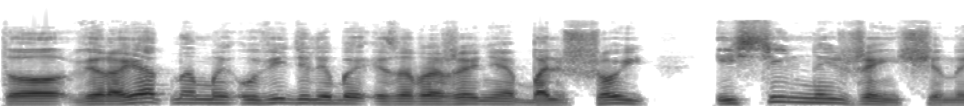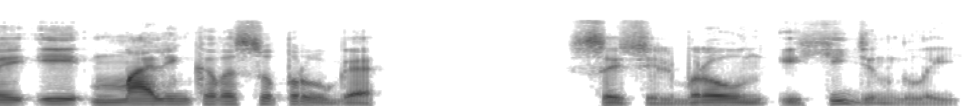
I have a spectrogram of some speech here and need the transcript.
то, вероятно, мы увидели бы изображение большой и сильной женщины и маленького супруга. Сесиль Браун и Хидинглей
